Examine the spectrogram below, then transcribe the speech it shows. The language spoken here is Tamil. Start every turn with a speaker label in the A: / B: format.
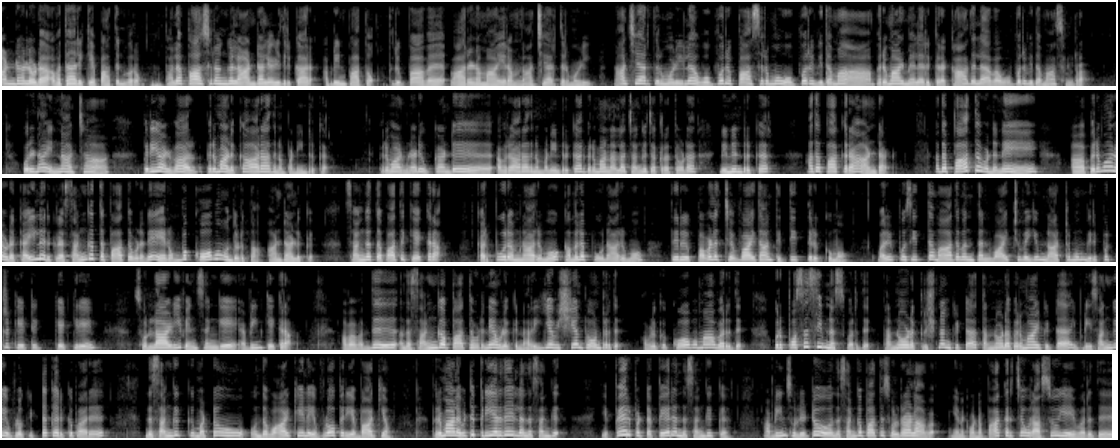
A: ஆண்டாளோட அவதாரிக்கையை பார்த்துன்னு வரும். பல பாசுரங்கள் ஆண்டாள் எழுதியிருக்கார் அப்படின்னு பார்த்தோம். திருப்பாவை வாரணமாயிரம் நாச்சியார் திருமொழி. நாச்சியார் திருமொழியில் ஒவ்வொரு பாசுரமும் ஒவ்வொரு விதமாக பெருமாள் மேலே இருக்கிற காதலை அவள் ஒவ்வொரு விதமாக சொல்கிறாள் ஒரு நாள் என்ன ஆச்சா பெரியாழ்வார் பெருமாளுக்கு ஆராதனை பண்ணிகிட்டு இருக்கார். பெருமாள் முன்னாடி உட்காந்து அவர் ஆராதனை பண்ணிகிட்டு இருக்கார். பெருமாள் நல்லா சங்கு சக்கரத்தோடு நின்றுட்டுருக்கார் அதை பார்க்குறா ஆண்டாள். அதை பார்த்த உடனே பெருமாளோட கையில் இருக்கிற சங்கத்தை பார்த்த உடனே ரொம்ப கோபம் வந்துடுத்தான் ஆண்டாளுக்கு. சங்கத்தை பார்த்து கேட்குறா கற்பூரம் நாருமோ கமலப்பூ நாருமோ திரு பவளச் செவ்வாய்தான் தித்தித்திருக்குமோ? மறுப்பொசித்த மாதவன் தன் வாய்ச்சுவையும் நாற்றமும் விருப்புற்று கேட்டு கேட்கிறேன். சொல்லாழி வெண்சங்கே அப்படின்னு கேட்குறா. அவள் வந்து அந்த சங்கை பார்த்த உடனே அவளுக்கு நிறைய விஷயம் தோன்றுறது அவளுக்கு கோபமாக வருது. ஒரு பொசசிவ்னஸ் வருது. தன்னோட கிருஷ்ணங்கிட்ட தன்னோட பெருமாள் கிட்ட இப்படி சங்கு எவ்வளோ கிட்டக்க இருக்கு பாரு. இந்த சங்குக்கு மட்டும் இந்த வாழ்க்கையில் எவ்வளோ பெரிய பாக்கியம். பெருமாளை விட்டு பிரியறதே இல்லை அந்த சங்கு. எப்பேற்பட்ட பேர் அந்த சங்குக்கு? அப்படின்னு சொல்லிட்டு அந்த சங்கை பார்த்து சொல்கிறாளாம் அவள் எனக்கு உன்னை பார்க்கறச்ச ஒரு அசூயை வருது.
